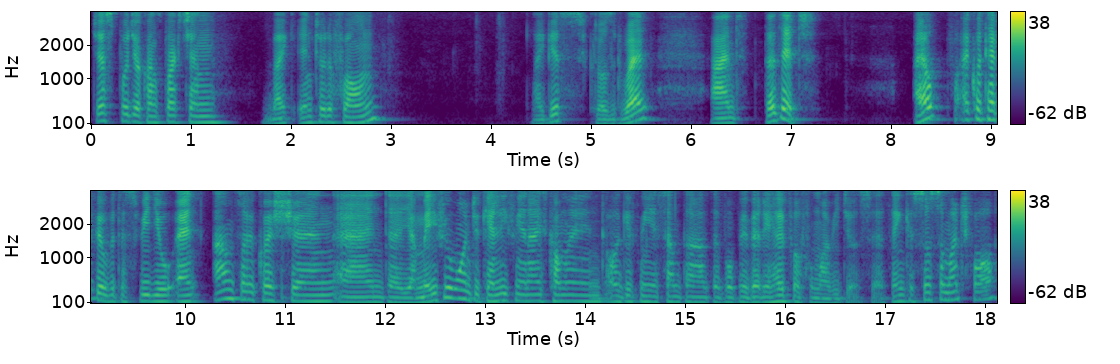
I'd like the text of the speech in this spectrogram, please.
just put your construction back into the phone like this, close it well, and that's it. I hope I could help you with this video and answer a question. And uh, yeah, maybe if you want, you can leave me a nice comment or give me a thumbs up. That would be very helpful for my videos. Uh, thank you so, so much for.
